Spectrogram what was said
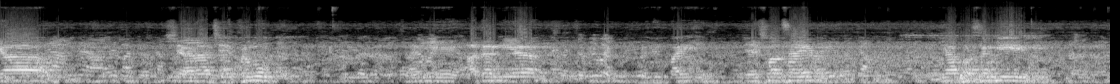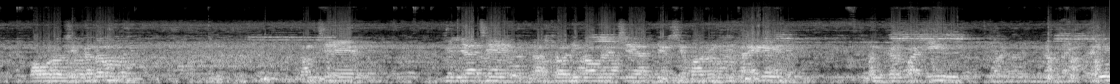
या शहराचे प्रमुख आणि आदरणीय भाई जयस्वाल साहेब या प्रसंगी बाबूरावजी कदम आमचे जिल्ह्याचे राष्ट्रवादी काँग्रेसचे अध्यक्ष मानवजी तायडे बनकर पाटील आणि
